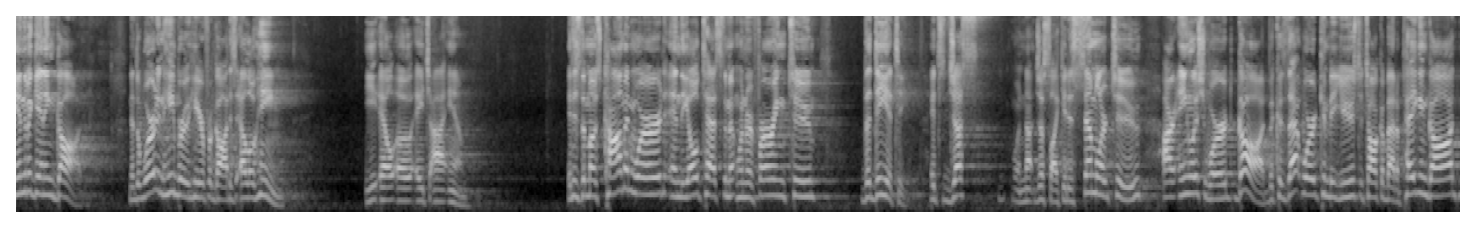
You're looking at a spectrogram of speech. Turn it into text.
In the beginning, God. Now, the word in Hebrew here for God is Elohim, E L O H I M. It is the most common word in the Old Testament when referring to the deity. It's just well, not just like, it is similar to our English word God, because that word can be used to talk about a pagan God,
